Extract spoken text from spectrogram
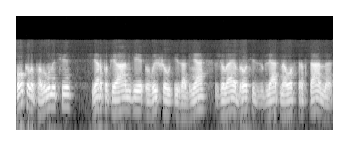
Около полуночи Ярпопианги вышел из огня, желая бросить взгляд на остров Танна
